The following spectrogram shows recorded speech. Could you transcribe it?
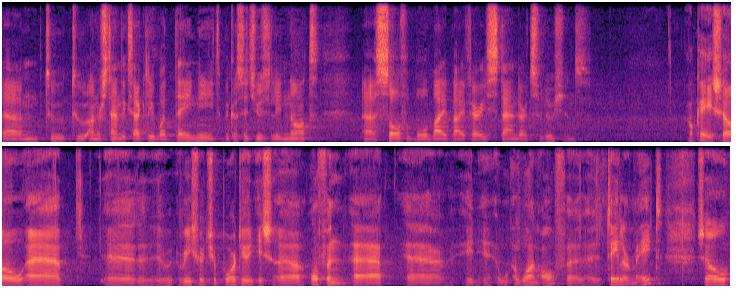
um, to, to understand exactly what they need because it's usually not uh, solvable by, by very standard solutions. Okay, so uh, uh, research support is uh, often uh, a one-off, uh, tailor-made. So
